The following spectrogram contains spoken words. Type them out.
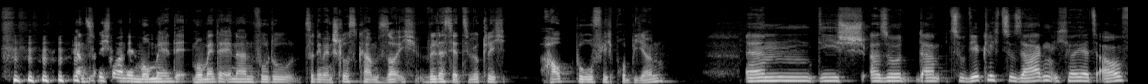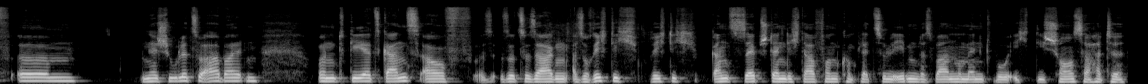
Kannst du dich noch an den Moment, Moment erinnern, wo du zu dem Entschluss kamst, so ich will das jetzt wirklich hauptberuflich probieren? Ähm, die, also dazu wirklich zu sagen, ich höre jetzt auf, ähm, in der Schule zu arbeiten und gehe jetzt ganz auf sozusagen, also richtig, richtig ganz selbstständig davon komplett zu leben. Das war ein Moment, wo ich die Chance hatte,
